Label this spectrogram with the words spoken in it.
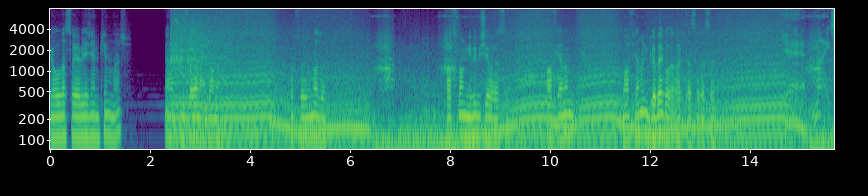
Yolda soyabileceğim kim var? Yani şunu soyamayız ama. Yok soyulmaz o. Patron gibi bir şey orası. Mafyanın Mafyanın göbek haritası orası. Yeah, nice.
